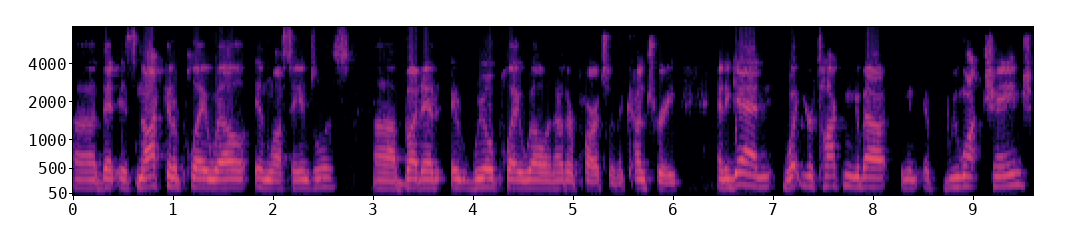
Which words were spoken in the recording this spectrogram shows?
uh, that is not going to play well in Los Angeles, uh, but it, it, will play well in other parts of the country. And again, what you're talking about, I mean, if we want change,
